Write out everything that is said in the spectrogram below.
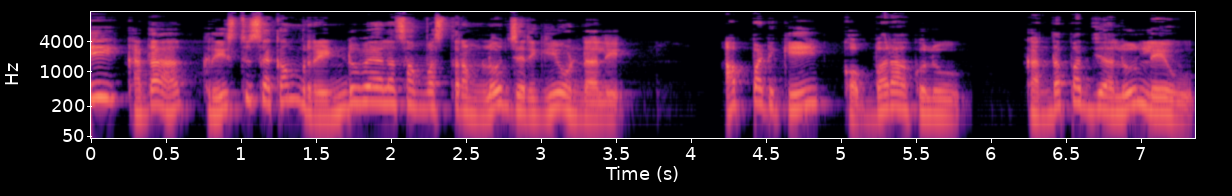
ఈ కథ క్రీస్తు శకం రెండు వేల సంవత్సరంలో జరిగి ఉండాలి. అప్పటికి కొబ్బరాకులు కందపద్యాలు లేవు.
